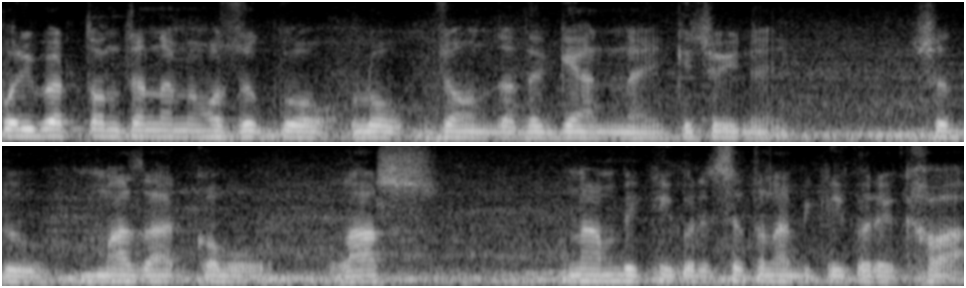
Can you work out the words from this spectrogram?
পরিবারতন্ত্রের নামে অযোগ্য লোকজন যাদের জ্ঞান নাই, কিছুই নেই, শুধু মাজার কবর, লাশ, নাম বিক্রি করে, চেতনা বিক্রি করে খাওয়া,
